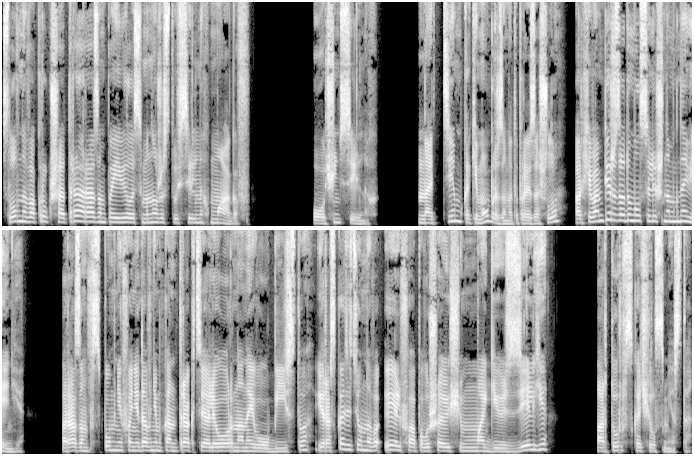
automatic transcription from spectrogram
Словно вокруг шатра разом появилось множество сильных магов. Очень сильных. Над тем, каким образом это произошло, архивампир задумался лишь на мгновение. Разом вспомнив о недавнем контракте Алиорна на его убийство и рассказе темного эльфа о повышающем магию зелье, Артур вскочил с места.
